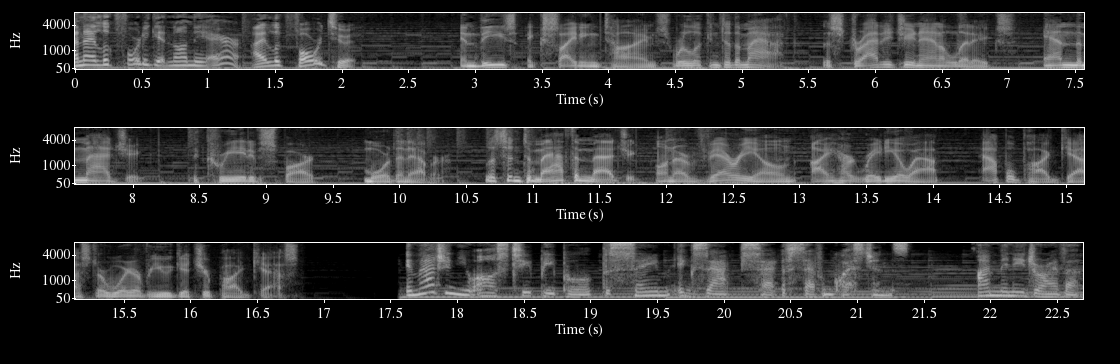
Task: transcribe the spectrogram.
and I look forward to getting on the air. I look forward to it. In these exciting times, we're looking to the math, the strategy and analytics, and the magic, the creative spark, more than ever. Listen to Math and Magic on our very own iHeartRadio app, Apple Podcast, or wherever you get your podcast. Imagine you ask two people the same exact set of seven questions. I'm Minnie Driver,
